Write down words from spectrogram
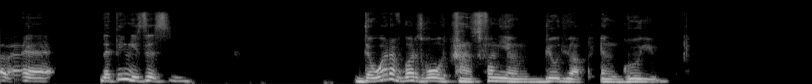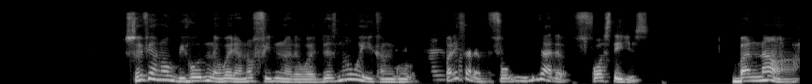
uh, the thing is this the word of God is what will transform you and build you up and grow you. So if you're not beholding the word, you're not feeding on the word, there's no way you can grow. But these are the four, these are the four stages. But now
